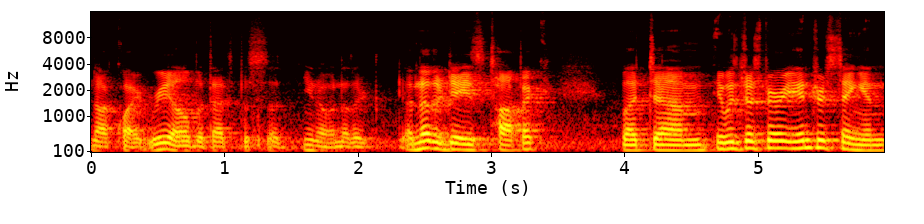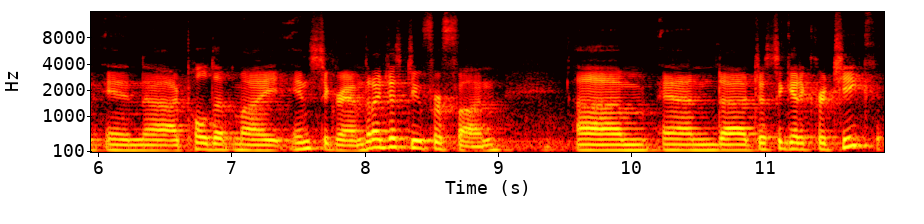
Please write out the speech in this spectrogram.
not quite real. But that's you know another another day's topic. But um, it was just very interesting, and, and uh, I pulled up my Instagram that I just do for fun, um, and uh, just to get a critique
